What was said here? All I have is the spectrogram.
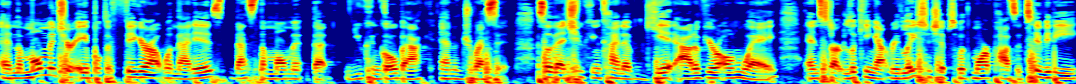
And the moment you're able to figure out when that is, that's the moment that you can go back and address it so that you can kind of get out of your own way and start looking at relationships with more positivity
